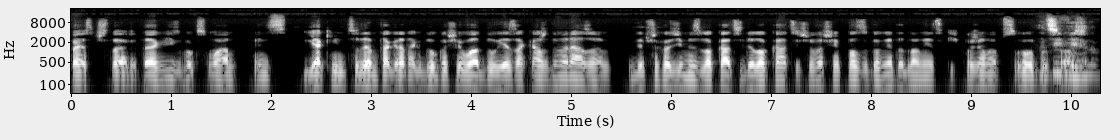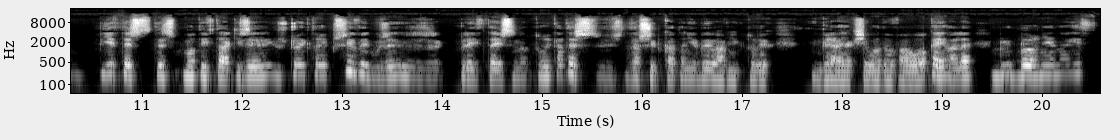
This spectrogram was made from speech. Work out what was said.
PS4, tak jak w Xbox One, więc jakim cudem ta gra tak długo się ładuje za każdym razem, gdy przechodzimy z lokacji do lokacji, czy właśnie po zgonie, to dla mnie jest jakiś poziom absurdu Znaczy, wiesz, no, jest też, też motyw taki, że już człowiek, który przywykł, że, że PlayStation, no trójka też za szybka to nie była w niektórych grach, jak się ładowało. Okej, ale w Bloodborne, no jest,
